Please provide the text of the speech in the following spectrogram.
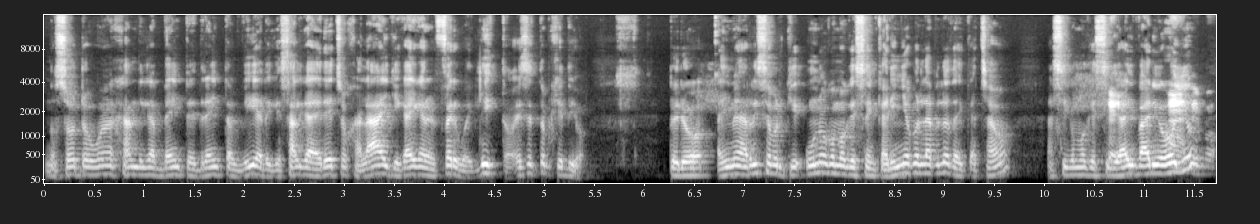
Nosotros, weón, handicap 20, 30, olvídate, que salga derecho, ojalá, y que caiga en el fairway. Listo, ese es tu objetivo. Pero a mí me da risa porque uno como que se encariña con la pelota, ¿cachao? Así como que si hay varios ah, hoyos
